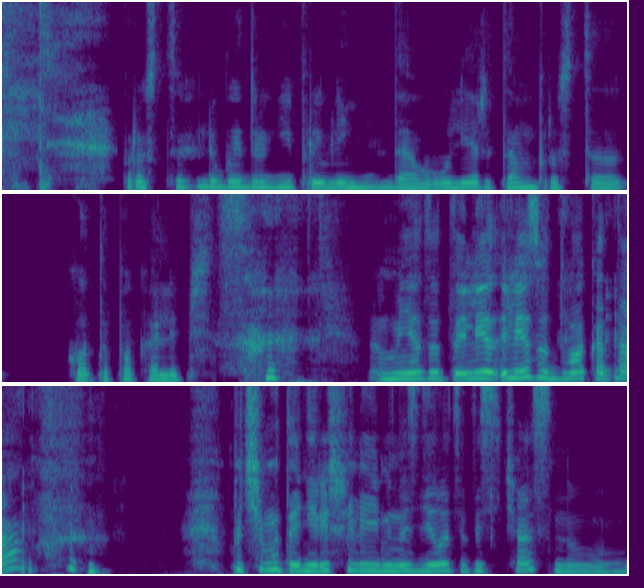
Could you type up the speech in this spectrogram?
Просто любые другие проявления. Да, у Леры там просто кот апокалипсис. У меня тут лезут два кота. Почему-то они решили именно сделать это сейчас, ну,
